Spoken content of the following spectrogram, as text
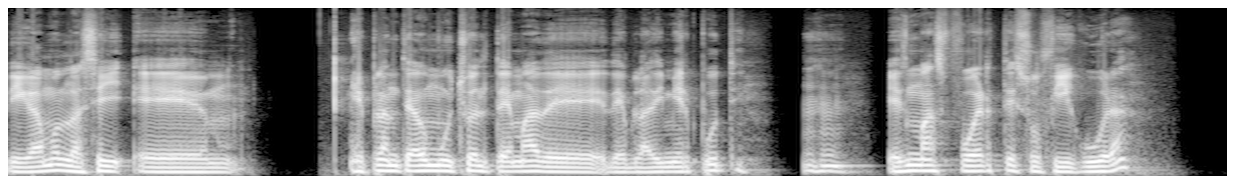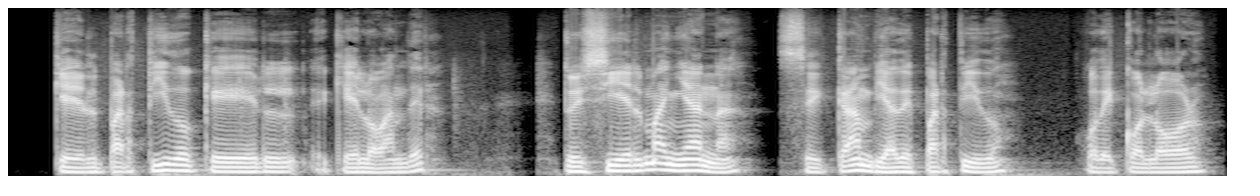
Digámoslo así, em, he planteado mucho el tema de, Vladimir Putin. Es más fuerte su figura que el partido que él, que lo bandera. Entonces, si él mañana se cambia de partido, o de color,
